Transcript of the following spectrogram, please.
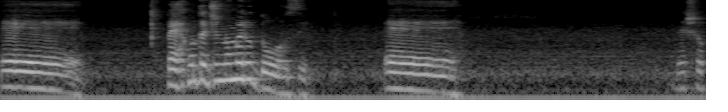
É... Pergunta de número 12. É... Deixa eu.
